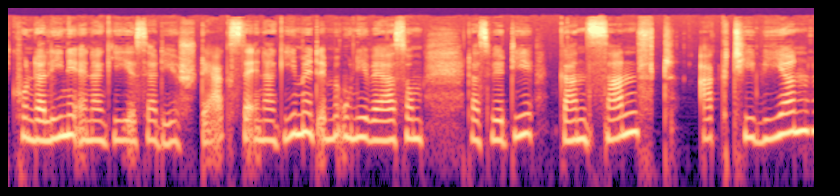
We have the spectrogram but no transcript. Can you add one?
Die Kundalini-Energie ist ja die stärkste Energie mit im Universum, dass wir die ganz sanft aktivieren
